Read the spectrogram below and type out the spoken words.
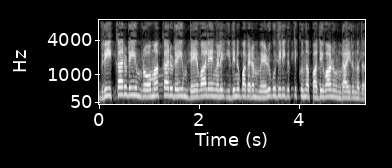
ഗ്രീക്കാരുടെയും റോമാക്കാരുടെയും ദേവാലയങ്ങളിൽ ഇതിനു പകരം മെഴുകുതിരി കത്തിക്കുന്ന പതിവാണ് ഉണ്ടായിരുന്നത്.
